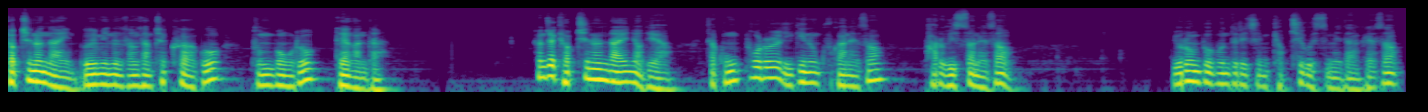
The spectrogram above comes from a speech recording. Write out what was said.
겹치는 라인, 의미 있는 선상 체크하고 분봉으로 대응한다. 현재 겹치는 라인이 어디야? 자, 공포를 이기는 구간에서 바로 윗선에서 이런 부분들이 지금 겹치고 있습니다. 그래서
